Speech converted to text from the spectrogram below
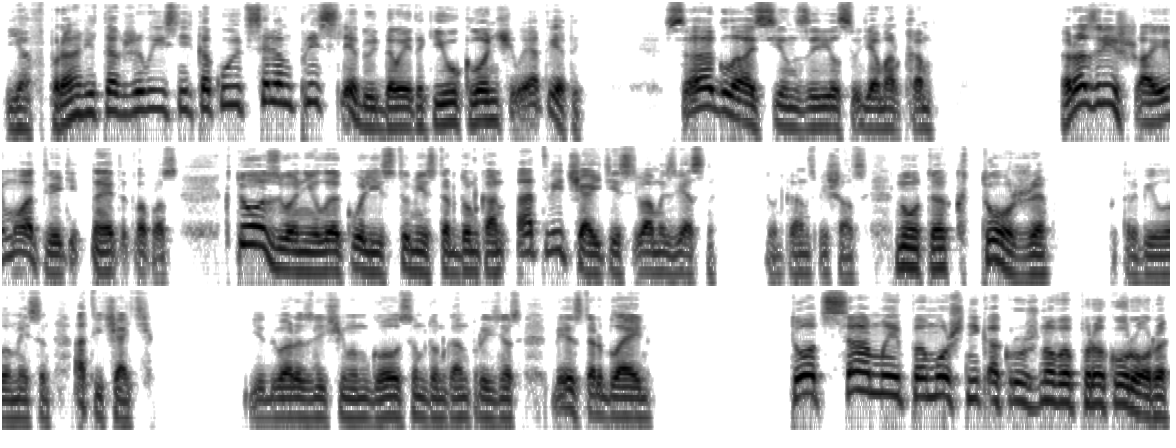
Я вправе также выяснить, какую цель он преследует, давая такие уклончивые ответы. — Согласен, — заявил судья Маркхам. — Разрешаю ему ответить на этот вопрос. — Кто звонил окулисту, мистер Дункан? Отвечайте, если вам известно. Дункан смешался. — Ну так кто же? — поторопил его Мейсон. Отвечайте. Едва различимым голосом Дункан произнес «Мистер Блейн». Тот самый помощник окружного прокурора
